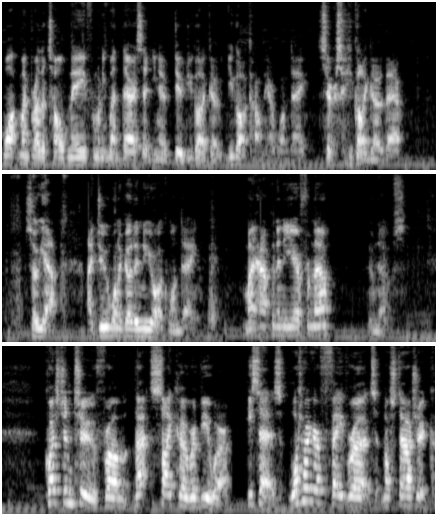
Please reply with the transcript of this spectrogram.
what my brother told me from when he went there, I said, you know, dude, you gotta go. You gotta come here one day. Seriously, you gotta go there. So yeah, I do want to go to New York one day. Might happen in a year from now. Who knows? Question two from that psycho reviewer. He says, "What are your favorite nostalgic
